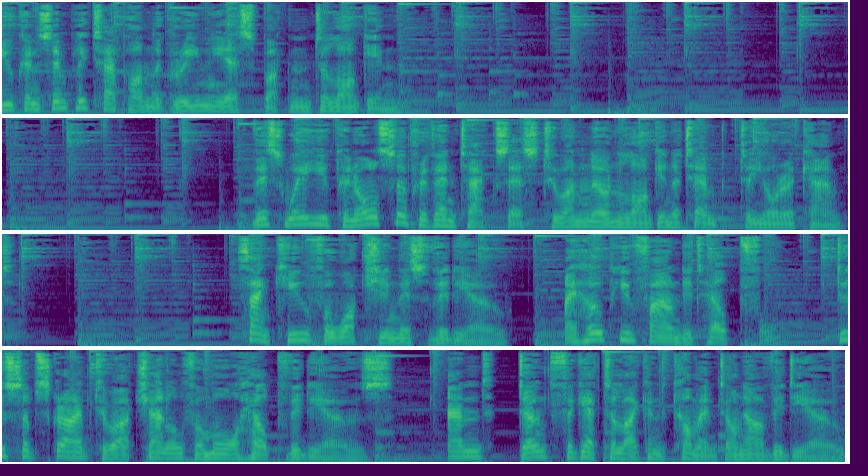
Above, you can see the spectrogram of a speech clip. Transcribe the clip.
You can simply tap on the green Yes button to log in. This way you can also prevent access to unknown login attempt to your account. Thank you for watching this video. I hope you found it helpful. Do subscribe to our channel for more help videos. And, don't forget to like and comment on our video.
